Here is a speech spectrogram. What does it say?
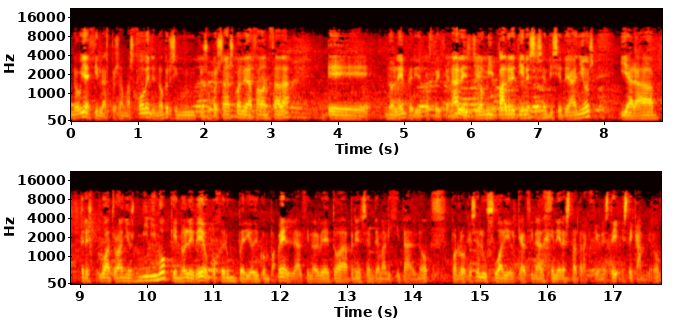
no voy a decir las personas más jóvenes, ¿no? pero incluso personas con edad avanzada, eh, no leen periódicos tradicionales. Yo, mi padre tiene 67 años y hará 3, 4 años mínimo que no le veo coger un periódico en papel. Al final ve toda la prensa en tema digital, ¿no? Por lo que es el usuario el que al final genera esta atracción, este, este cambio, ¿no?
